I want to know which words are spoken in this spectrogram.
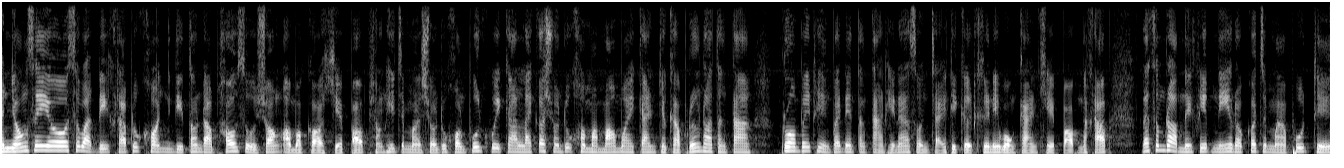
อันยองเซโย สวัสดีครับทุกคน ยินดีต้อนรับเข้าสู่ช่องอมกเคป๊อปช่องที่จะมาชวนทุกคนพูดคุยกัน และก็ชวนทุกคนมาเมาส์มอยกันเกี่ยวกับเรื่องราวต่างๆ รวมไปถึงประเด็นต่างๆ ที่น่าสนใจที่เกิดขึ้นในวงการเคป๊อปนะครับ และสำหรับในคลิปนี้เราก็จะมาพูดถึง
